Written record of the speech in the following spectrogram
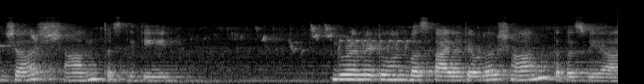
अशा शांत स्थितीत डोळे मिटून बसता येईल तेवढं शांत बसूया.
